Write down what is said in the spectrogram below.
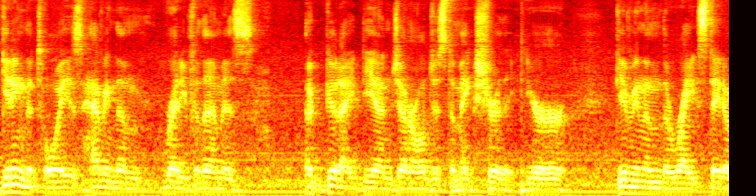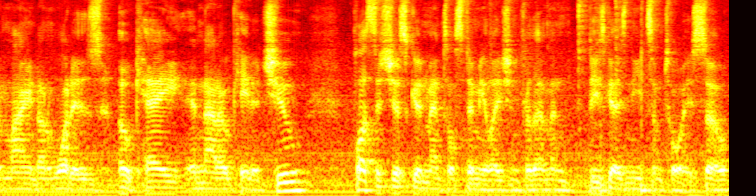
getting the toys, having them ready for them is a good idea in general, just to make sure that you're giving them the right state of mind on what is okay and not okay to chew. Plus, it's just good mental stimulation for them, and these guys need some toys. So,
